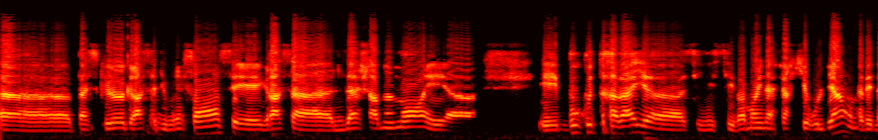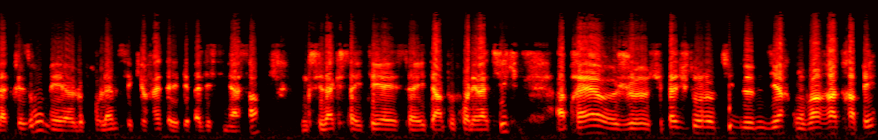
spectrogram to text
euh, parce que grâce à du bon sens et grâce à l'acharnement et, beaucoup de travail, c'est, vraiment une affaire qui roule bien. On avait de la trésor, mais le problème c'est qu'en fait, elle n'était pas destinée à ça. Donc c'est là que ça a été, un peu problématique. Après, je suis pas du tout l'optique de me dire qu'on va rattraper.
